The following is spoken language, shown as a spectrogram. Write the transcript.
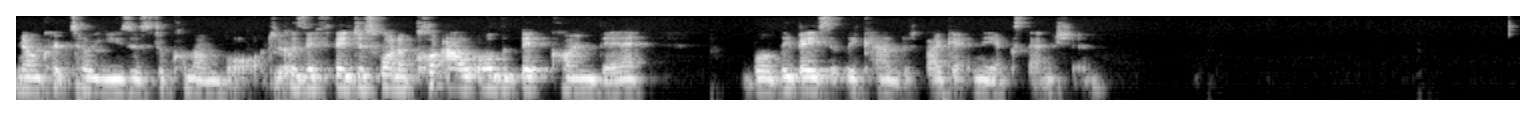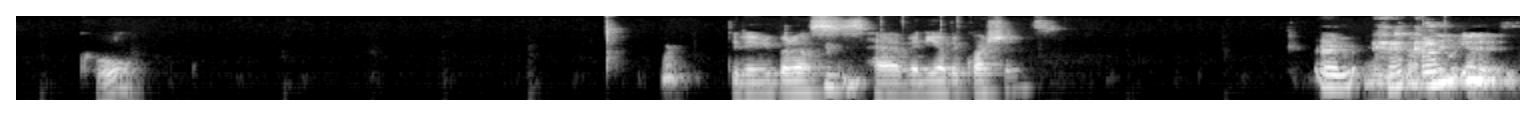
non-crypto users to come on board. Yeah. Because if they just want to cut out all the Bitcoin bit, well, they basically can just by getting the extension. Cool. Did anybody else have any other questions? Um, how, how, wanna say mu- again, it's-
